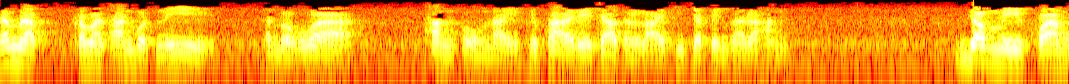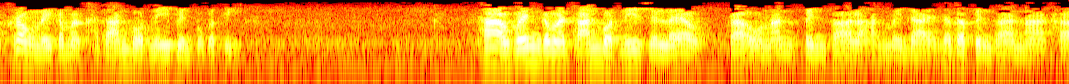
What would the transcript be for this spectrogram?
สำหรับกรรมฐานบทนี้ ท่านบอกว่าท่านองค์ใดคือพระอริยเจ้าทั้งหลายที่จะเป็นพระอรหันต์ ย่อมมีความคล่องในกรรมฐานบทนี้เป็นปกติ ถ้าเว้นกรรมฐานบทนี้เสร็จแล้ว พระองค์นั้นเป็นพระอรหันต์ไม่ได้ แล้วก็เป็นพระอนาคา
